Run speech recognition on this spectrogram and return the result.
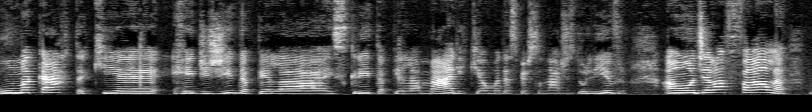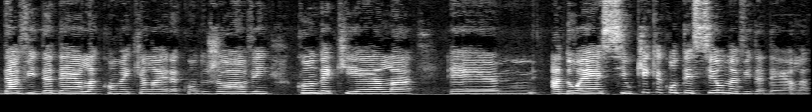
uma carta que é redigida pela escrita pela Mari, que é uma das personagens do livro, aonde ela fala da vida dela, como é que ela era quando jovem, quando é que ela é, adoece, o que, que aconteceu na vida dela.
